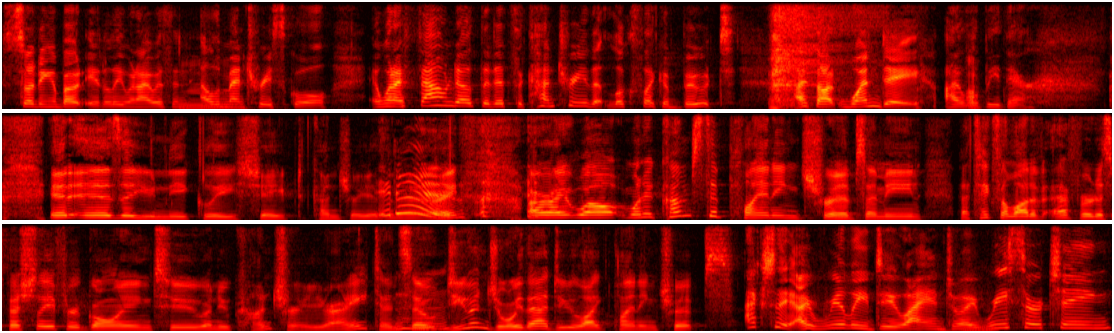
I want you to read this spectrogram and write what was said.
studying about Italy when I was in mm. elementary school. And when I found out that it's a country that looks like a boot, I thought one day I will be there. it is a uniquely shaped country, isn't it? It is. Right? All right. Well, when it comes to planning trips, I mean, that takes a lot of effort, especially if you're going to a new country, right? And mm-hmm. so, do you enjoy that? Do you like planning trips? Actually, I really do. I enjoy mm-hmm. researching,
